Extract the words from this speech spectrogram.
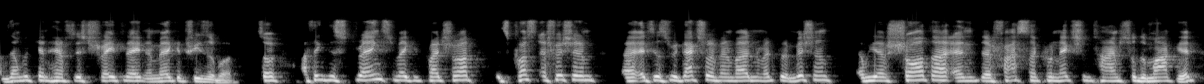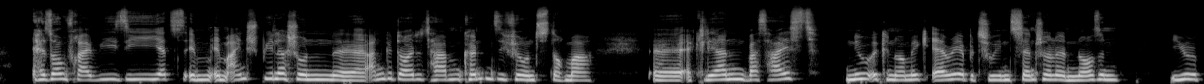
and then we can have this straight lane and make it feasible. So I think the strengths make it quite short. It's cost efficient. Uh, it is reduction of environmental emission, and we have shorter and uh, faster connection times to the market. Herr Sorgenfrei, wie Sie jetzt im, im Einspieler schon äh, angedeutet haben, könnten Sie für uns nochmal äh, erklären, was heißt New Economic Area between Central and Northern Europe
